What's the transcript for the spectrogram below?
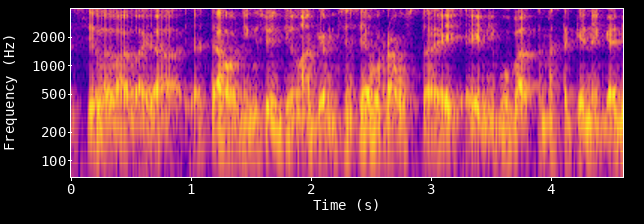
sillä lailla, ja, ja tämä on niin syntilankemuksen seurausta, ei, ei niin kuin välttämättä kenenkään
